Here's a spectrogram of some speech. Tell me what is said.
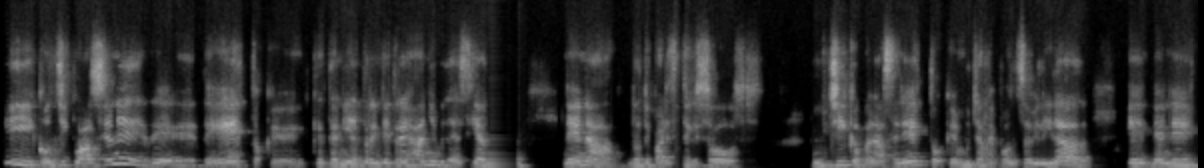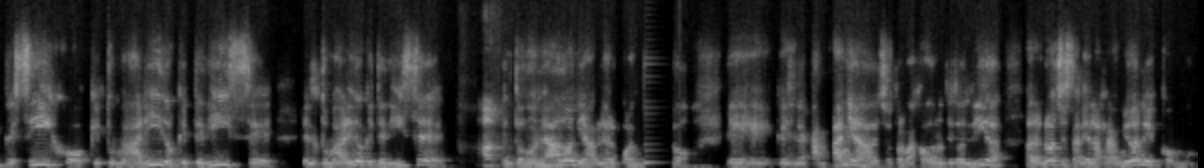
Y con situaciones de, esto, que, que, tenía 33 años y me decían, nena, ¿no te parece que sos muy chica para hacer esto? Que es mucha responsabilidad, que tenés tres hijos, que tu marido, ¿qué te dice? El tu marido, ¿qué te dice? Ah. En todos lados, ni hablar cuando eh, que la campaña yo trabajaba durante todo el día, a la noche salía a las reuniones como,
